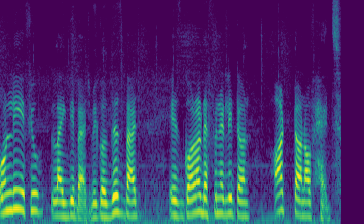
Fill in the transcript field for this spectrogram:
only if you like the badge because this badge is gonna definitely turn a ton of heads.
